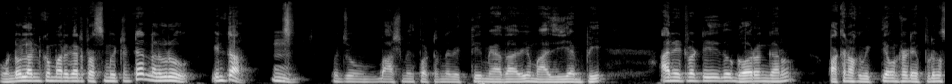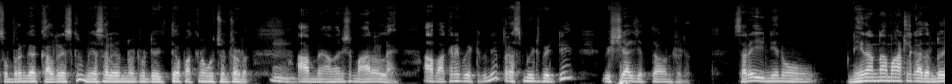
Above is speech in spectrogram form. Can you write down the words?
ఉండవల్లి అరుణ్ కుమార్ గారి ప్రెస్ మీట్ అంటే నలుగురు వింటారు. కొంచెం భాష మీద పట్టున్న వ్యక్తి మేధావి మాజీ ఎంపీ అనేటువంటి ఏదో గౌరవంగాను పక్కన ఒక వ్యక్తి ఉంటాడు ఎప్పుడు శుభ్రంగా కలర్ వేసుకుని మీసాలు ఉన్నటువంటి వ్యక్తి పక్కన కూర్చుంటాడు. ఆ మనిషి మారలే. ఆ పక్కన పెట్టుకుని ప్రెస్ మీట్ పెట్టి విషయాలు చెప్తా ఉంటాడు. సరే నేను నేనన్న మాటలు కాదండి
